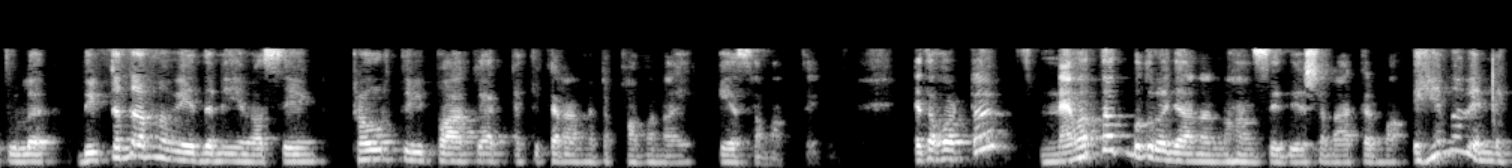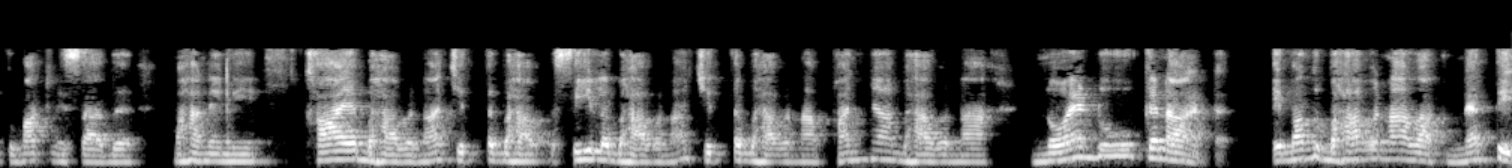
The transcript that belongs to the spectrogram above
තුල ditta ධම්ම වේදනීය වශයෙන් ප්‍රවෘත්ති විපාකයක් ඇති කරන්නට පමණයි එය සමත් වෙන්නේ. එතකොට නැවතත් බුදුරජාණන් වහන්සේ දේශනා කරනවා. එහෙම වෙන්නේ කුමක් නිසාද? මහණෙනි කාය භාවනා චිත්ත භාව සීල භාවනා චිත්ත භාවනා පඤ්ඤා භාවනා නොඇඩූ කනාට එබඳු භාවනාවක් නැති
